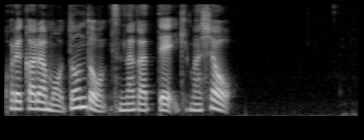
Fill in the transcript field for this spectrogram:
これからもどんどんつながっていきましょう。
